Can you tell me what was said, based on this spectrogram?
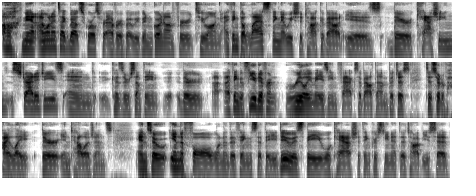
Oh man, I want to talk about squirrels forever, but we've been going on for too long. I think the last thing that we should talk about is their caching strategies, and uh, because there's something uh, there, I think a few different really amazing facts about them, but just to sort of highlight their intelligence. And so in the fall, one of the things that they do is they will cache. I think Christine at the top you said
